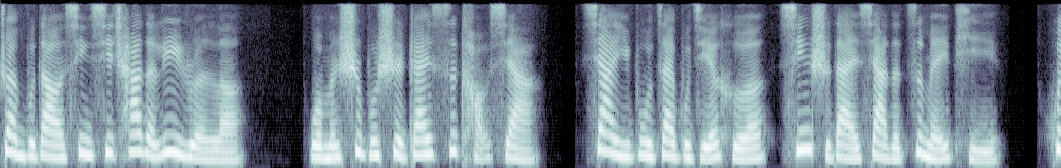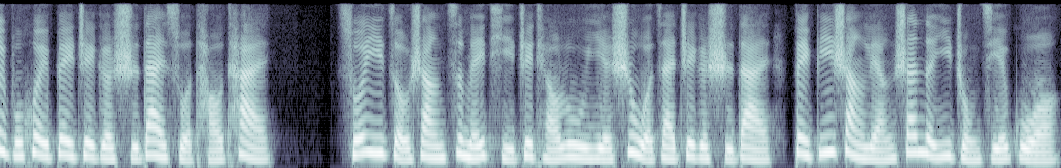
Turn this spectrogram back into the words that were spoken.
赚不到信息差的利润了，我们是不是该思考下，下一步再不结合新时代下的自媒体，会不会被这个时代所淘汰？所以走上自媒体这条路，也是我在这个时代被逼上梁山的一种结果。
